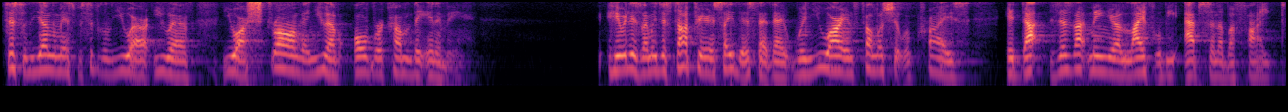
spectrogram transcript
says to the young men specifically, you are, you, have, you are strong and you have overcome the enemy. Here it is. Let me just stop here and say this that, that when you are in fellowship with Christ, it, do, it does not mean your life will be absent of a fight.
